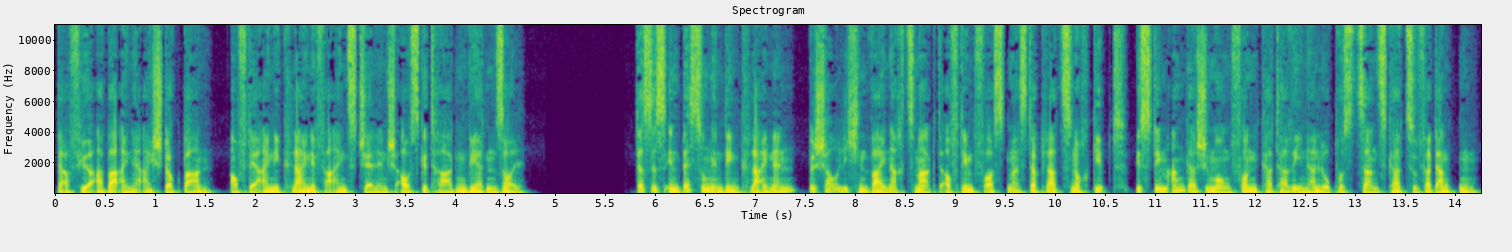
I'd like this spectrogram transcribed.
dafür aber eine Eisstockbahn, auf der eine kleine Vereinschallenge ausgetragen werden soll. Dass es in Bessungen den kleinen, beschaulichen Weihnachtsmarkt auf dem Forstmeisterplatz noch gibt, ist dem Engagement von Katharina Lopus-Zanska zu verdanken,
